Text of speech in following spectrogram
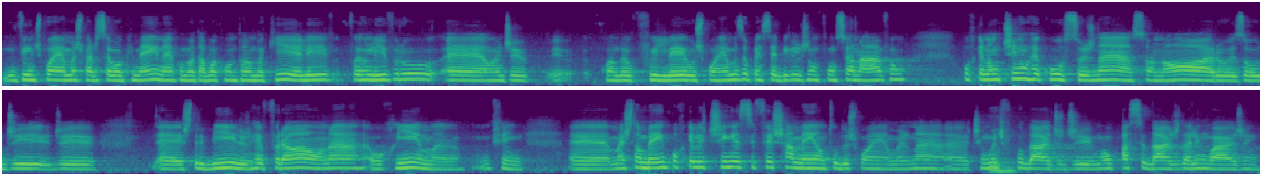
20 Poemas para o Seu Walkman, né, como eu estava contando aqui, ele foi um livro é, onde, quando eu fui ler os poemas, eu percebi que eles não funcionavam porque não tinham recursos né, sonoros ou de, de é, estribilhos, refrão, né, ou rima, enfim. É, mas também porque ele tinha esse fechamento dos poemas, né? É, tinha uma uhum. dificuldade de uma opacidade da linguagem.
